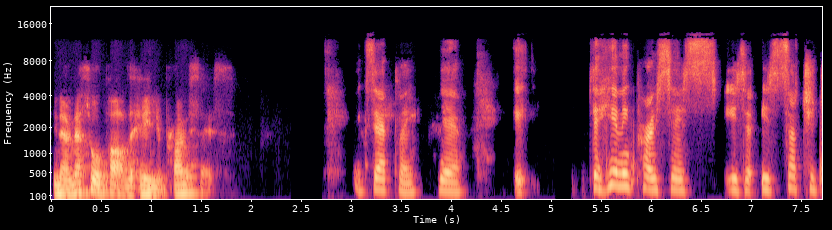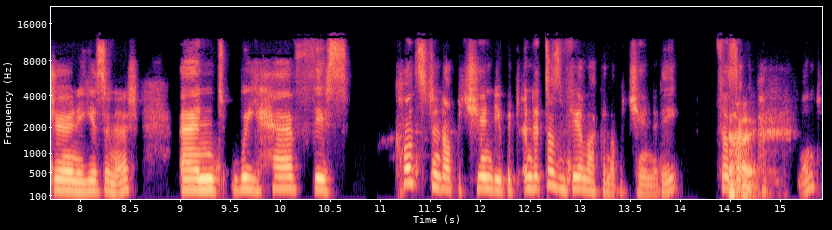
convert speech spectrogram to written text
You know and that's all part of the healing process. Exactly. Yeah. It, the healing process is a, is such a journey isn't it? And we have this constant opportunity but and it doesn't feel like an opportunity. It feels no. like a punishment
